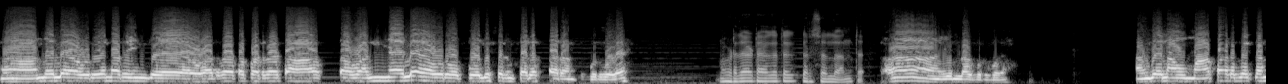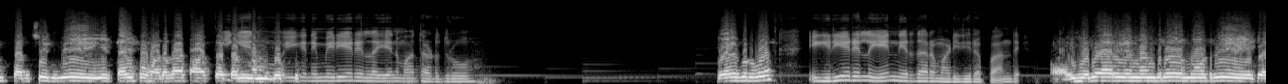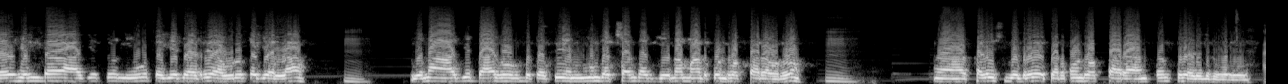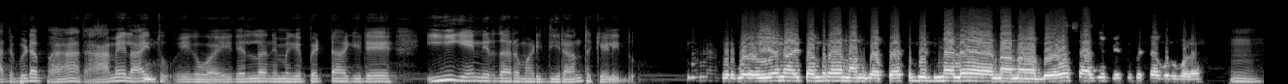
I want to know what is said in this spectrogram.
ಆಮೇಲೆ ಅವ್ರ ಏನಾರು ಹಿಂಗೆ ಹೊಡೆದಾಟ ಪಡೆದಾಟ ಆಗ್ತಾವ ಅಂದ್ಮೇಲೆ ಅವರು ಪೊಲೀಸರನ್ನ ಕರೆಸ್ತಾರಂತ ಗುರುಗಳೇ. ಹೊಡೆದಾಟ ಆಗತ್ತ ಕರ್ಸಲ್ಲ ಅಂತ. ಹಾ ಇಲ್ಲ ಗುರುಗಳೇ. ಹಂಗೆ ನಾವು ಮಾತಾಡ್ಬೇಕಂತ ಕರ್ಸಿದ್ವಿ ಈ ಟೈಪ್ ಹೊಡೆದಾಟ ಆಗ್ತೈತೆ ಅಂತ ನಮ್ಗೆ ಈಗ ನಿಮ್ಮ ಹಿರಿಯರೆಲ್ಲ ಏನು ಮಾತಾಡಿದ್ರು? ಹೇಳಿ ಗುರುಗಳೇ. ಈಗ ಹಿರಿಯರೆಲ್ಲ ಏನ್ ನಿರ್ಧಾರ ಮಾಡಿದೀರಪ್ಪ ಅಂದೆ? ಹಿರಿಯರು ಏನಂದ್ರು ನೋಡ್ರಿ ಈಗ ಹಿಂದ ಆಗಿದ್ದು ನೀವು ತೆಗಿಬೇಡ್ರಿ ಅವರು ತೆಗಿಯಲ್ಲ. ಹ್ಮ್. ಏನೋ ಆಗಿದ್ದಾಗ ಆಗಿ ಹೋಗ್ಬಿಟ್ಟೈತಿ ಇನ್ ಮುಂದೆ ಚಂದ ಜೀವನ ಮಾಡ್ಕೊಂಡ್ ಹೋಗ್ತಾರ ಅವರು. ಹ್ಮ್. ಕಳಿಸ್ಬಿಡ್ರಿ ಕರ್ಕೊಂಡ್ ಹೋಗ್ತಾರ ಅಂತಂತ ಹೇಳಿದ್ರು ಗುರುಗಳು ಅದು ಬಿಡಪ್ಪ ಅದು ಆಮೇಲೆ ಆಯ್ತು. ಈಗ ವ- ಇದೆಲ್ಲ ನಿಮಗೆ ಪೆಟ್ಟಾಗಿದೆ ಈಗ ಏನ್ ನಿರ್ಧಾರ ಮಾಡಿದ್ದೀರಾ ಅಂತ ಕೇಳಿದ್ದು. ಗುರುಗಳು ಏನಾಯ್ತಂದ್ರೆ ನನ್ಗೆ ಪೆಟ್ಟು ಬಿದ್ಮೇಲೆ ನಾನು ಬೇವಸ್ ಆಗಿ ಬಿದ್ದು ಬಿಟ್ಟೆ ಗುರುಗಳೇ. ಹ್ಮ್.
